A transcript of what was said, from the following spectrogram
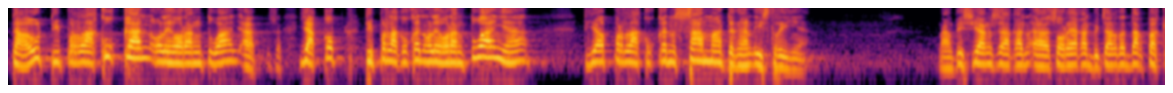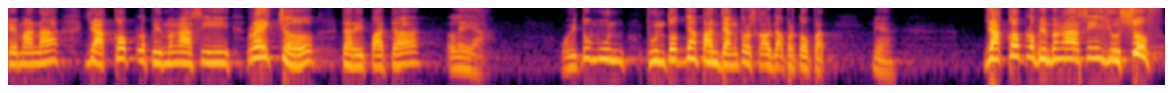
Daud diperlakukan oleh orang tuanya, eh, Yakob diperlakukan oleh orang tuanya, dia perlakukan sama dengan istrinya. Nanti siang saya akan eh, sore akan bicara tentang bagaimana Yakob lebih mengasihi Rachel daripada Lea. Oh, itu buntutnya panjang terus kalau tidak bertobat. Ya. Yakob lebih mengasihi Yusuf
